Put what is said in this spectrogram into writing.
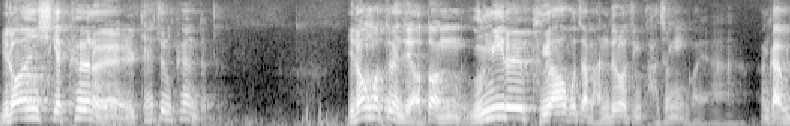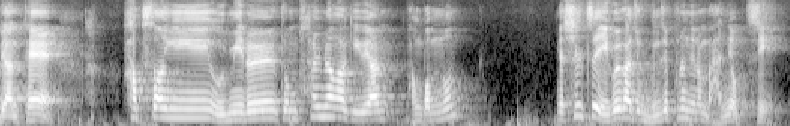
이런 식의 표현을 이렇게 해주는 표현들 이런 것들은 이제 어떤 의미를 부여하고자 만들어진 과정인 거야. 그러니까 우리한테 합성의 의미를 좀 설명하기 위한 방법론? 그러니까 실제 이걸 가지고 문제 푸는 일은 많이 없지.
